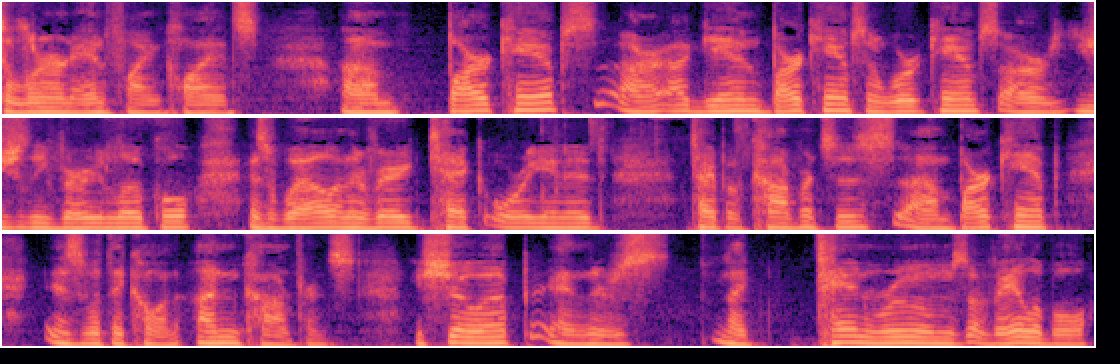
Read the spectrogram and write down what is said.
to learn and find clients. Um, bar camps are again bar camps and WordCamps are usually very local as well and they're very tech oriented type of conferences um, bar camp is what they call an unconference you show up and there's like 10 rooms available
